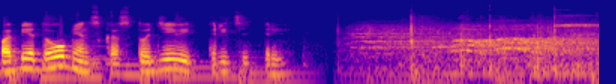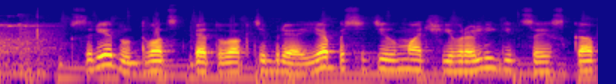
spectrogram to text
Победа Обнинска 109-33. В среду, 25 октября, я посетил матч Евролиги ЦСКА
